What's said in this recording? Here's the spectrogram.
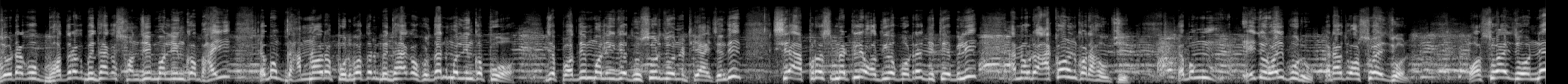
যেটা ভদ্রক বিধায়ক সঞ্জীব মল্লিক ভাই এবং ধামনগর পূর্বতন বিধায়ক হৃদান মল্লিক পুয় যে প্রদীপ মল্লিক যে ধূসুর জোনে ঠিয়া হয়েছেন সে আপ্রোক্সিমেটলি অধিক ভোটে জিতবে বলে আমি গোটে আকলন করা হচ্ছে এবং এই যে রইপুর এটা হচ্ছে অসহায় জোন ଅସୁଆଇ ଜୋନ୍ରେ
